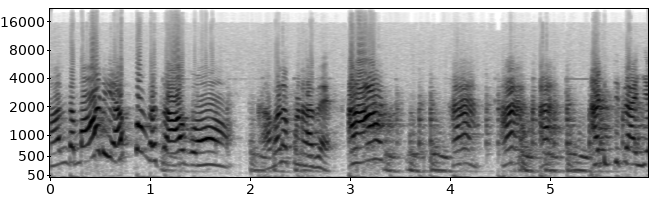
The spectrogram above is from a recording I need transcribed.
அந்த மாடு எப்பங்க சாகும் கவலைப்படாத அடிச்சிட்டாங்க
